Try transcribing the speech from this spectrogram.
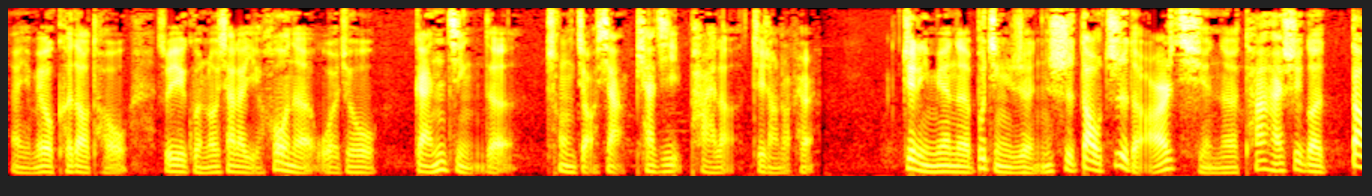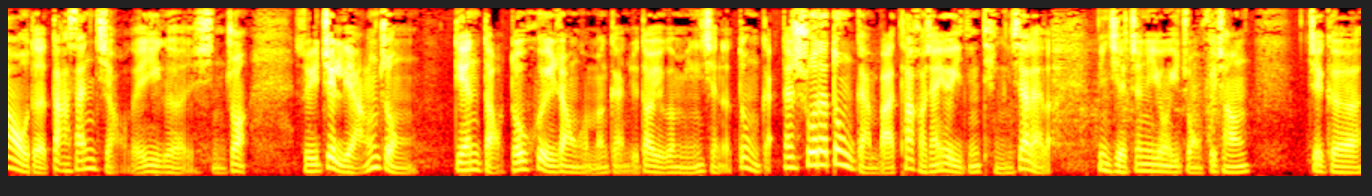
啊，也没有磕到头。所以滚落下来以后呢，我就赶紧的冲脚下啪叽拍了这张照片。这里面呢，不仅人是倒置的，而且呢，它还是个倒的大三角的一个形状，所以这两种颠倒都会让我们感觉到有个明显的动感。但说它动感吧，它好像又已经停下来了，并且真的用一种非常这个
